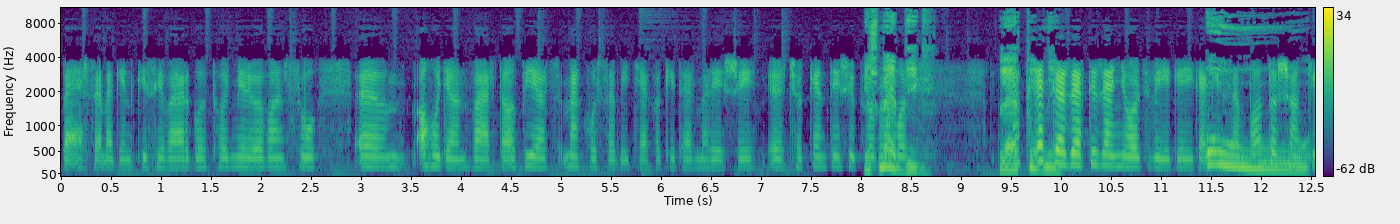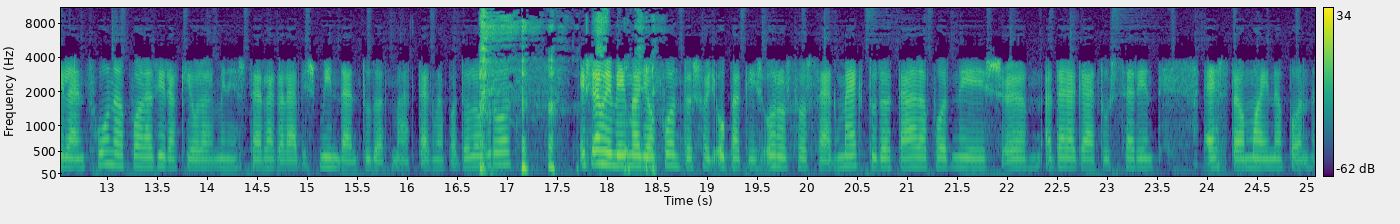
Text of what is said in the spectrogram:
persze megint kiszivárgott, hogy miről van szó. Ahogyan várta a piac, meghosszabbítják a kitermelési csökkentési És programot. meddig? Lehet Hát tudni? 2018 végéig egészen Ó. pontosan, 9 hónappal az iraki olajminiszter legalábbis mindent tudott már tegnap a dologról, és ami még nagyon fontos, hogy OPEC és Oroszország meg tudott állapodni, és a delegátus szerint ezt a mai napon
